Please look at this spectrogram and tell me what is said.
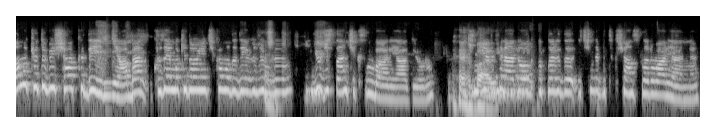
Ama kötü bir şarkı değil ya. Ben Kuzey Makedonya çıkamadı diye üzüldüm. Gürcistan çıksın bari ya diyorum. İkinci yarı finalde oldukları da içinde bir tık şansları var yani.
